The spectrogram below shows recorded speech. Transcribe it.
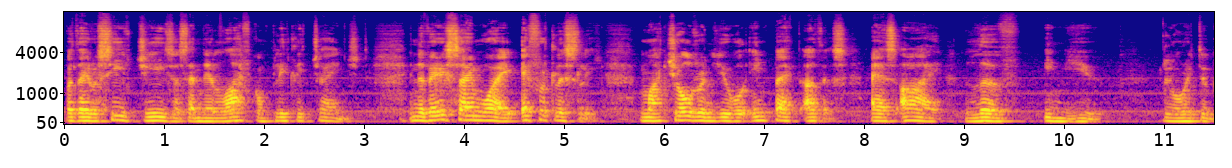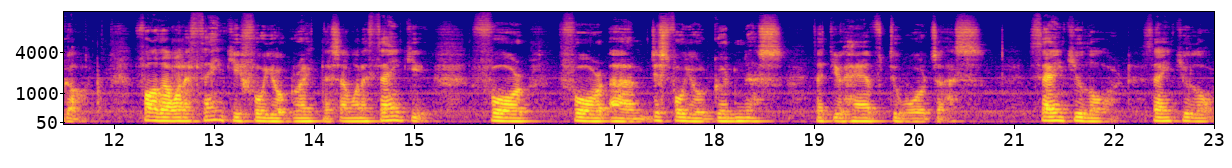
But they received Jesus and their life completely changed. In the very same way, effortlessly, my children, you will impact others as I live in you. Glory to God. Father, I want to thank you for your greatness. I want to thank you for, for um, just for your goodness that you have towards us. Thank you, Lord. Thank you, Lord.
